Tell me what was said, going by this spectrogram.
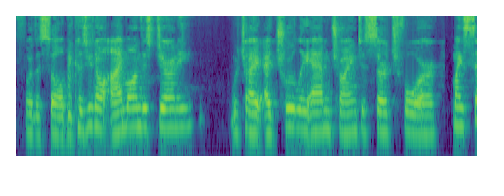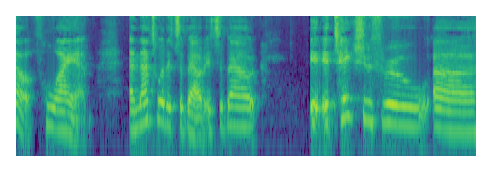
for the soul because you know I'm on this journey, which I, I truly am trying to search for myself, who I am, and that's what it's about. It's about it, it takes you through uh,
